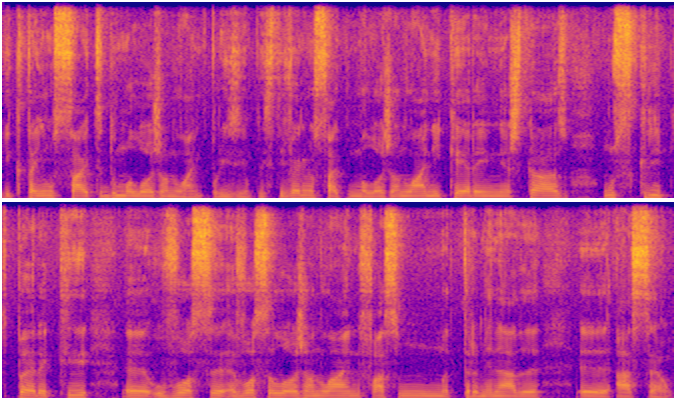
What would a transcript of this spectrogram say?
e que têm um site de uma loja online, por exemplo, e se tiverem um site de uma loja online e querem, neste caso, um script para que uh, o vossa, a vossa loja online faça uma determinada uh, ação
